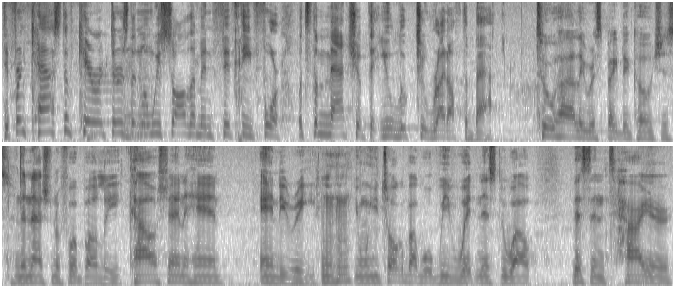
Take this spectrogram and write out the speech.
Different cast of characters mm -hmm. than when we saw them in 54. What's the matchup that you look to right off the bat? Two highly respected coaches in the National Football League, Kyle Shanahan, Andy Reid. Mm -hmm. When you talk about what we've witnessed throughout this entire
